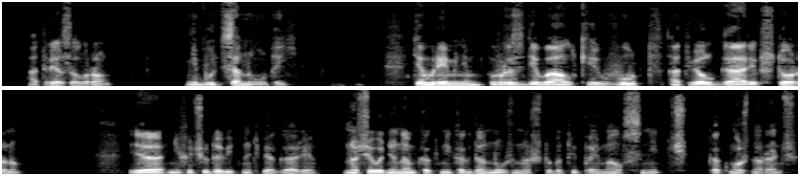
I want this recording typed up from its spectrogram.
— отрезал Рон. «Не будь занудой». Тем временем в раздевалке Вуд отвел Гарри в сторону. «Я не хочу давить на тебя, Гарри, но сегодня нам как никогда нужно, чтобы ты поймал Снитч как можно раньше.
